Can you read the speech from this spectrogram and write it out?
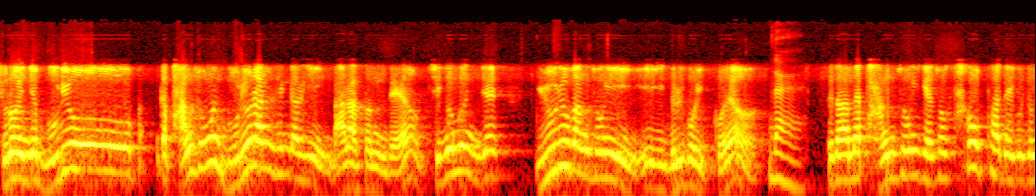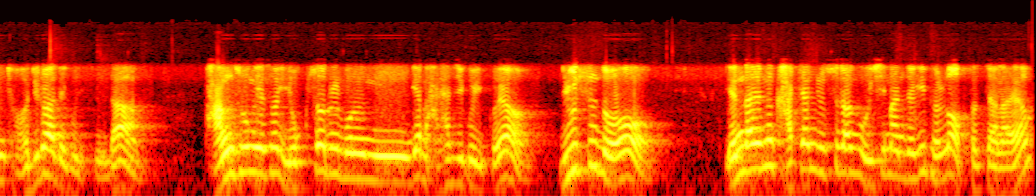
주로 이제 무료 그러니까 방송은 무료라는 생각이 많았었는데요. 지금은 이제 유료 방송이 이, 늘고 있고요. 네. 그 다음에 방송이 계속 상업화되고 좀 저질화되고 있습니다. 방송에서 욕설을 보는 게 많아지고 있고요. 뉴스도 옛날에는 가짜 뉴스라고 의심한 적이 별로 없었잖아요.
